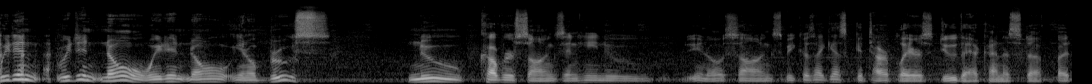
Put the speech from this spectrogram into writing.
we didn't we didn't know. We didn't know, you know, Bruce knew cover songs and he knew, you know, songs because I guess guitar players do that kind of stuff, but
